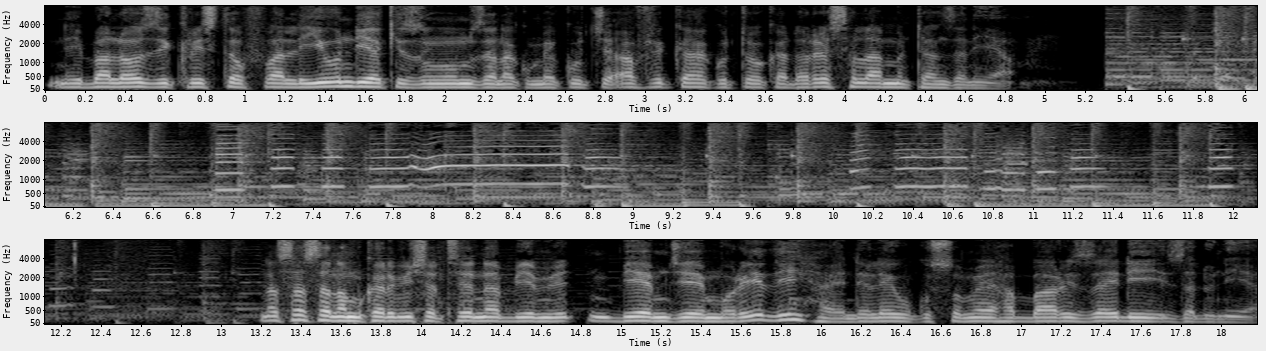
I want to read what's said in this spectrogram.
Ni Balozi Christopher Liundi akizungumza na Kumekucha Afrika kutoka Dar es Salaam, Tanzania. Na sasa namkaribisha tena BMJ Muridhi aendelee kukusomea habari zaidi za dunia.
